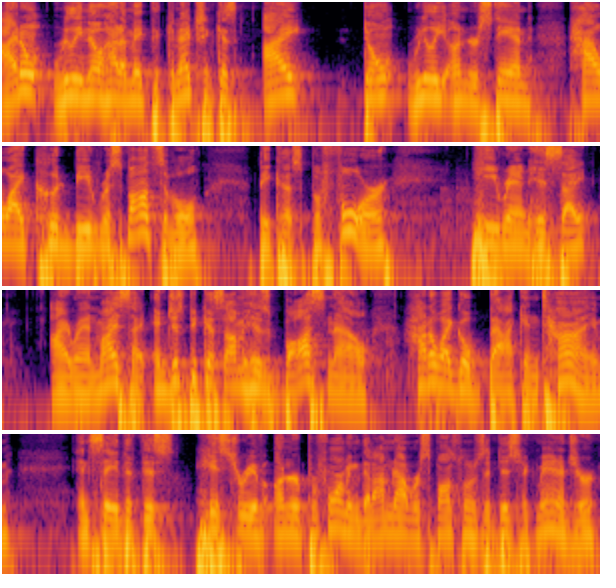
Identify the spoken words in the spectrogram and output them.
I don't really know how to make the connection because I don't really understand how I could be responsible because before he ran his site, I ran my site. And just because I'm his boss now, how do I go back in time and say that this history of underperforming that I'm now responsible as a district manager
